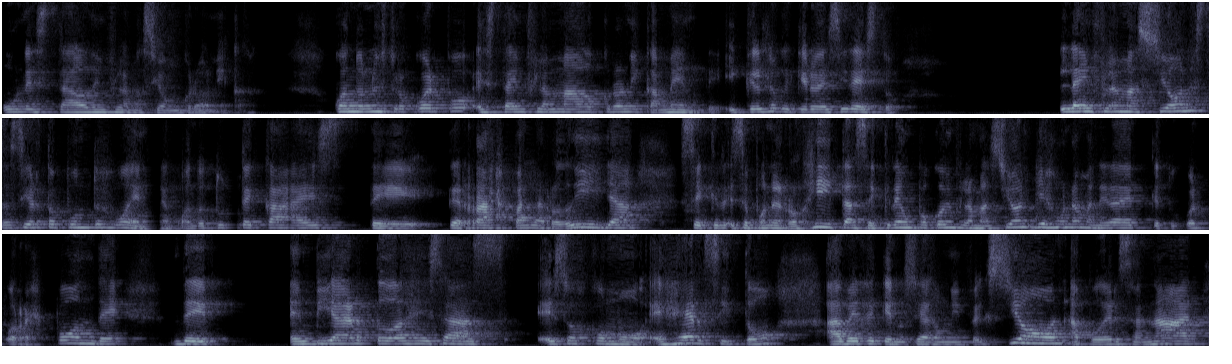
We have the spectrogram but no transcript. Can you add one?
un estado de inflamación crónica. Cuando nuestro cuerpo está inflamado crónicamente. ¿Y qué es lo que quiero decir esto? La inflamación hasta cierto punto es buena. Cuando tú te caes, te, raspas la rodilla, se, se pone rojita, se crea un poco de inflamación y es una manera de que tu cuerpo responde, de enviar todas esas esos como ejército a ver de que no se haga una infección, a poder sanar.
